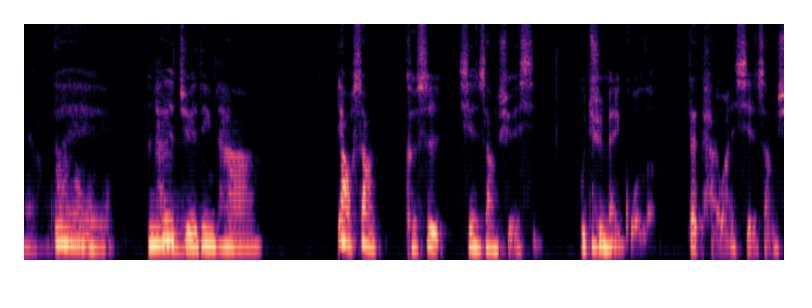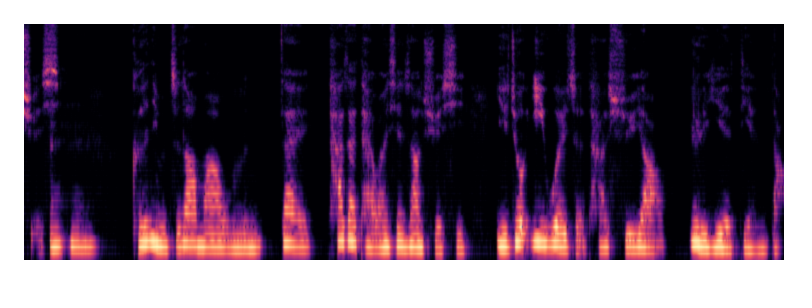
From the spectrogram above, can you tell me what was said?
哎，哇对哦，他是决嗯定他要上，可是线上学习，不去美国了，在台湾线上学习。嗯，可是你们知道吗？我们在他在台湾线上学习，也就意味着他需要日夜颠倒。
